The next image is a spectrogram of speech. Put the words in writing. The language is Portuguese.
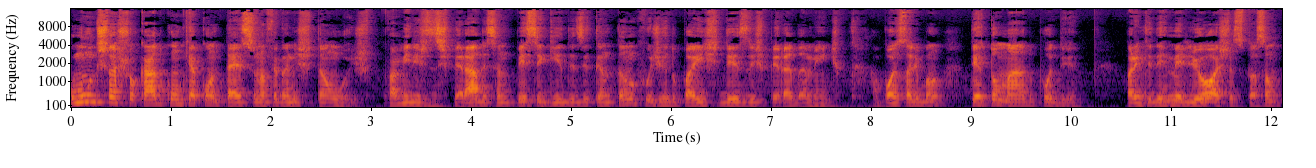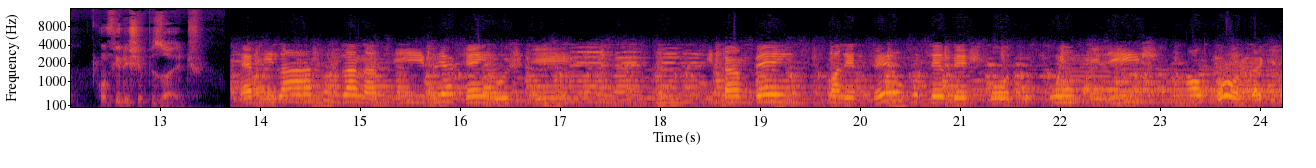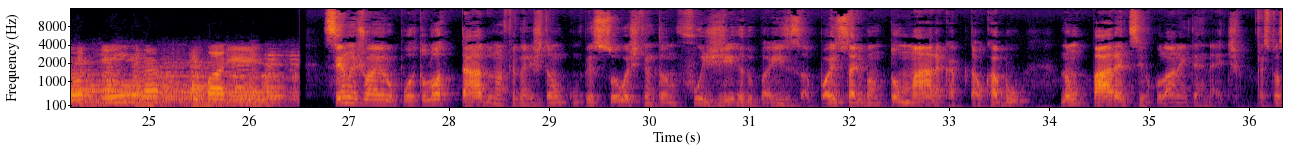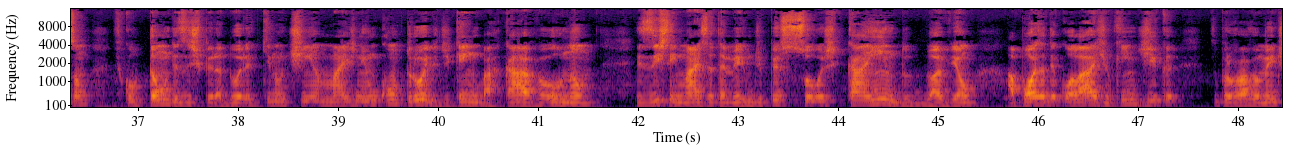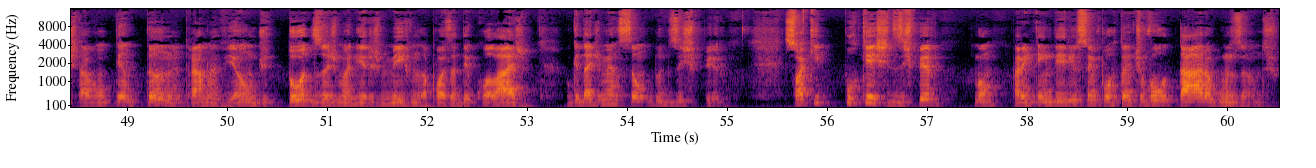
O mundo está chocado com o que acontece no Afeganistão hoje. Famílias desesperadas sendo perseguidas e tentando fugir do país desesperadamente, após o Talibã ter tomado o poder. Para entender melhor esta situação, confira este episódio. É Pilatos lá na Bíblia quem nos diz, e também faleceu por ter pescoço o infeliz autor da guilhotina de Paris. Cenas de um aeroporto lotado no Afeganistão, com pessoas tentando fugir do país após o Talibã tomar a capital Cabul, não para de circular na internet. A situação ficou tão desesperadora que não tinha mais nenhum controle de quem embarcava ou não. Existem mais até mesmo de pessoas caindo do avião após a decolagem, o que indica que provavelmente estavam tentando entrar no avião de todas as maneiras, mesmo após a decolagem, o que dá dimensão do desespero. Só que por que este desespero? Bom, para entender isso é importante voltar alguns anos.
